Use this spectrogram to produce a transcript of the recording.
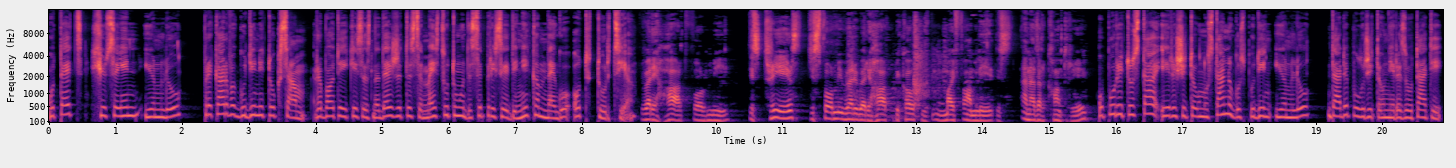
Отец Хюсейн Юнлю прекарва години тук сам, работейки с надеждата семейството му да се присъедини към него от Турция. very hard for me. These three years, just for me, very, very hard because my family is another country. Упоритостта и решителността на господин Юнлю даде положителни резултати.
